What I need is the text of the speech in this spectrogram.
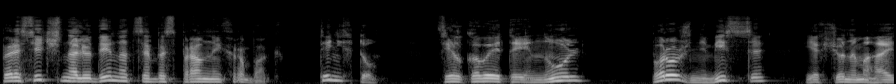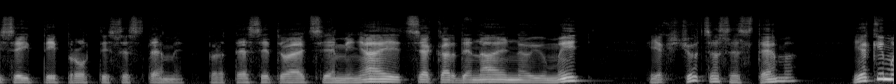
пересічна людина це безправний хробак. Ти ніхто. Цілковитий нуль, порожнє місце, якщо намагаєшся йти проти системи. Проте ситуація міняється кардинальною мить, якщо ця система якимось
